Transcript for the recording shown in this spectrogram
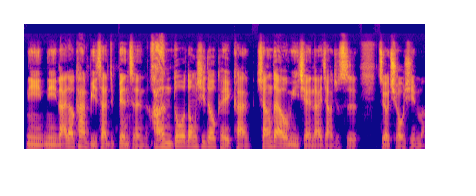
你你来到看比赛就变成很多东西都可以看，相对我们以前来讲就是只有球星嘛，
